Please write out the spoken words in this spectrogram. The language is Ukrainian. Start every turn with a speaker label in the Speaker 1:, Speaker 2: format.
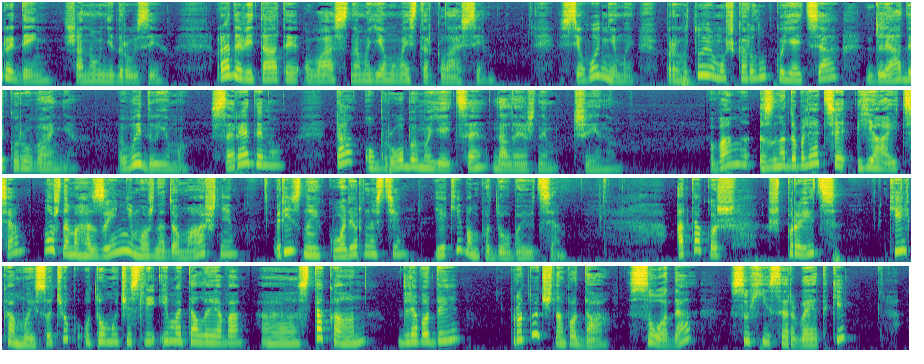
Speaker 1: Добрий день, шановні друзі! Рада вітати вас на моєму майстер-класі. Сьогодні ми приготуємо шкарлупку яйця для декорування, видуємо середину та обробимо яйце належним чином. Вам знадобляться яйця, можна магазинні, можна домашні, різної колірності, які вам подобаються. А також шприц, кілька мисочок, у тому числі і металева, е, стакан для води, проточна вода, сода, сухі серветки,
